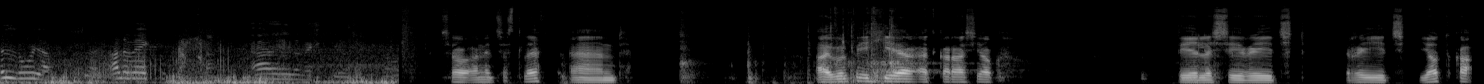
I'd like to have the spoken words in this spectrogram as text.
Halleluja. Alle weg. Alle weg. So Anni just left and I will be here at Karasjok till she reached reach Jotka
